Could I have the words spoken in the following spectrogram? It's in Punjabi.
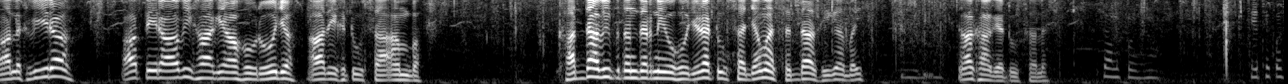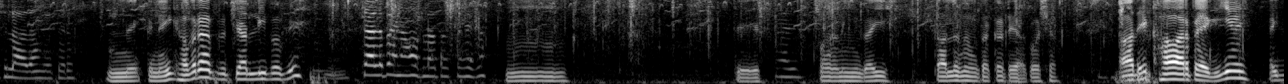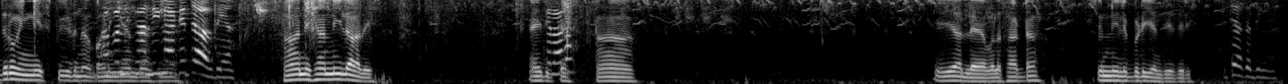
ਆ ਲਖਵੀਰ ਆ ਤੇਰਾ ਆ ਵੀ ਖਾ ਗਿਆ ਉਹ ਰੋਜ਼। ਆ ਦੇਖ ਟੂਸਾ ਅੰਬ। ਖਾਦਾ ਵੀ ਪਤੰਦਰ ਨੇ ਉਹ ਜਿਹੜਾ ਟੂਸਾ ਜਮਾ ਸਿੱਧਾ ਸੀਗਾ ਬਾਈ। ਆ ਖਾ ਗਿਆ ਟੂਸਾ ਲੈ। ਚੱਲ ਕੋਈ ਨਾ ਇੱਥੇ ਕੁਝ ਲਾ ਦਾਂਗੇ ਫਿਰ। ਨਹੀਂ ਨਹੀਂ ਖਬਰ ਆ ਚੱਲੀ ਪਵੇ। ਚੱਲ ਪੈਣਾ ਹੋਰਲਾ ਪਾਸੇ ਹੈਗਾ। ਹੂੰ। ਤੇ। ਪਾਣੀ ਬਾਈ ਕੱਲ ਨਾਲੋਂ ਤਾਂ ਘਟਿਆ ਕੁਛ। ਆ ਦੇ ਖਾਰ ਪੈ ਗਈ ਐ। ਇਧਰੋਂ ਇੰਨੀ ਸਪੀਡ ਨਾਲ ਪਾਣੀ ਜਾਂਦਾ ਨਿਸ਼ਾਨੀ ਸੀ। ਲਾ ਕੇ ਚੱਲਦੇ ਆ। ਹਾਂ ਨਿਸ਼ਾਨੀ ਲਾ ਦੇ। ਇਹਦੀ ਹਾਂ। ਇਹ ਆ ਲੈਵਲ ਸਾਡਾ। ਚੁੰਨੀ ਲਿਬੜੀ ਜਾਂਦੀ ਹੈ ਤੇਰੀ। ਚੱਕਦੀਆਂ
